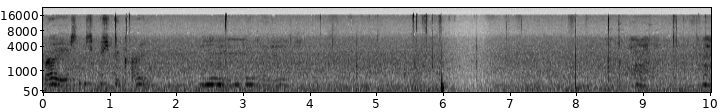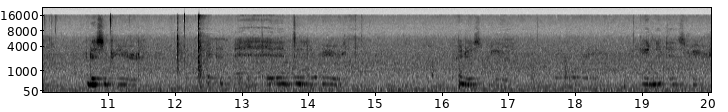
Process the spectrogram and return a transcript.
gray. It's not supposed to be gray. I know, you think I on. It disappeared. It, it, disappeared. It disappeared. It disappeared.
